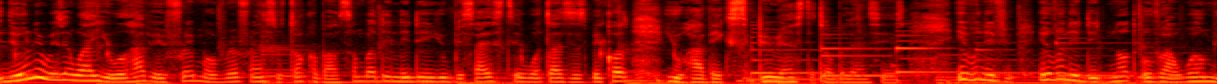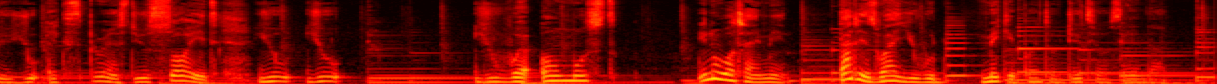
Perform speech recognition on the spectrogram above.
the only reason why you will have a frame of reference to talk about somebody leading you beside still waters is because you have experienced the turbulences. Even if you, even it did not overwhelm you, you experienced, you saw it, you you you were almost, you know what I mean. That is why you would make a point of duty of saying that.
